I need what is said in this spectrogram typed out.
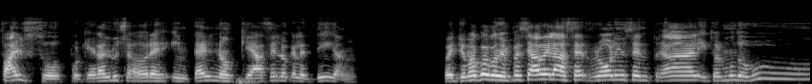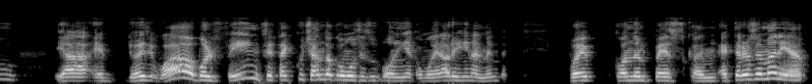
falso, porque eran luchadores internos que hacen lo que les digan, pues yo me acuerdo cuando empecé a ver a hacer rolling central y todo el mundo, uh, y a- eh, yo decía, wow, por fin se está escuchando como se suponía, como era originalmente. Pues cuando empezó, en este WrestleMania,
